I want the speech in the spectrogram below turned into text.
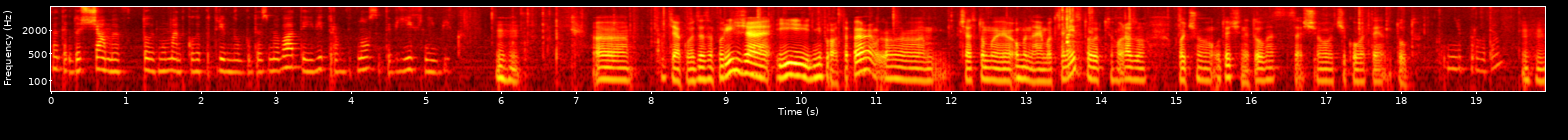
знаєте, дощами в той момент, коли потрібно буде змивати і вітром відносити в їхній бік. Угу. Е, дякую за Запоріжжя і Дніпро. Тепер е, часто ми оминаємо це місто. Цього разу хочу уточнити у вас, що очікувати тут. Дніпро, да? Угу.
